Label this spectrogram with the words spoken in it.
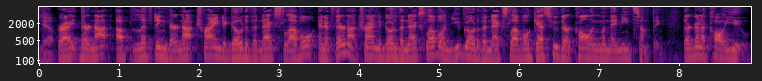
Yep. right? They're not uplifting. They're not trying to go to the next level. And if they're not trying to go to the next level and you go to the next level, guess who they're calling when they need something? They're going to call you.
